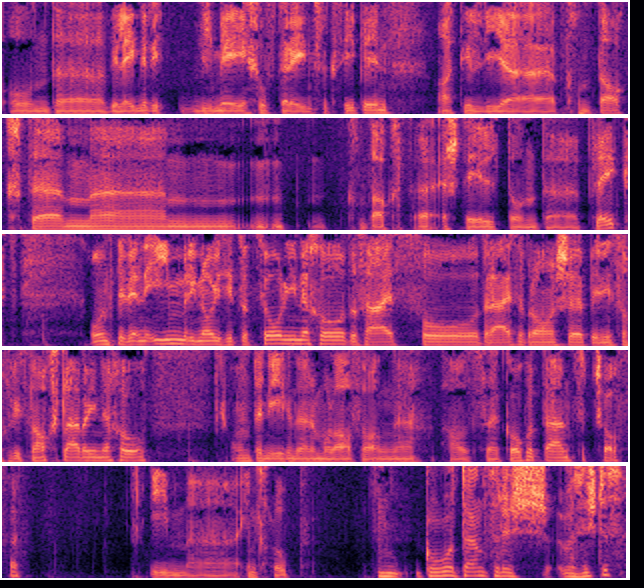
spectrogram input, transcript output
Und äh, wie länger, wie mehr ich auf der Insel gewesen bin, natürlich äh, Kontakt, ähm, ähm, Kontakt äh, erstellt und äh, pflegt. Und bin dann immer in neue Situationen reingekommen. Das heisst, von der Reisebranche bin ich so ein bisschen ins Nachtleben reingekommen. Und dann irgendwann mal angefangen, als äh, Gogo-Tänzer zu arbeiten. Im, äh, im Club. Gogo-Tänzer ist, was ist das?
